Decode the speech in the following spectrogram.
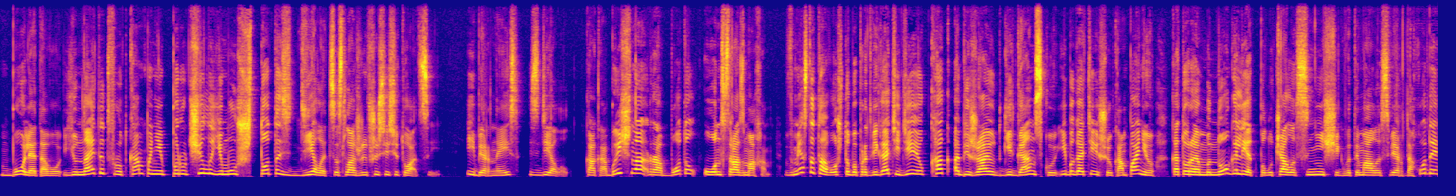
Более того, United Fruit Company поручила ему что-то сделать со сложившейся ситуацией. И Бернейс сделал. Как обычно, работал он с размахом. Вместо того, чтобы продвигать идею, как обижают гигантскую и богатейшую компанию, которая много лет получала с нищей Гватемалы сверхдоходы,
